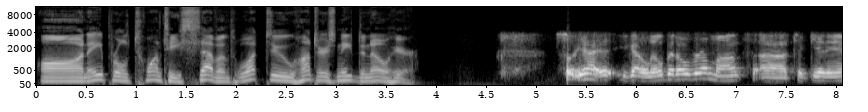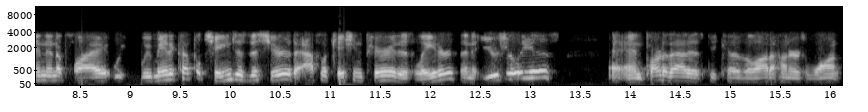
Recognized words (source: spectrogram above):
on April 27th. What do hunters need to know here? So yeah, you got a little bit over a month uh, to get in and apply. We we made a couple changes this year. The application period is later than it usually is, and part of that is because a lot of hunters want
